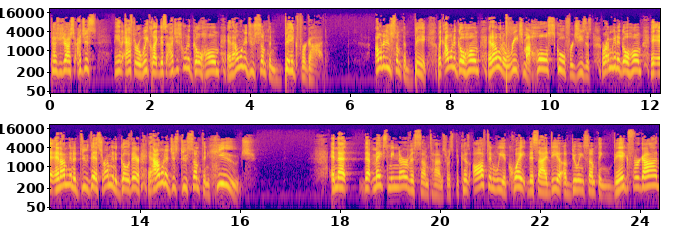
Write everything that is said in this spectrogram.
Pastor Josh, I just man, after a week like this, I just want to go home and I want to do something big for God. I want to do something big. Like, I want to go home and I want to reach my whole school for Jesus. Or I'm going to go home and, and I'm going to do this or I'm going to go there. And I want to just do something huge. And that, that makes me nervous sometimes for us because often we equate this idea of doing something big for God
